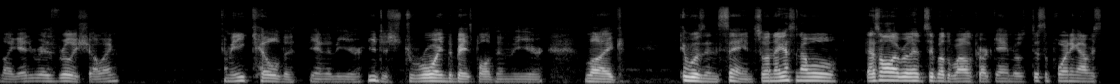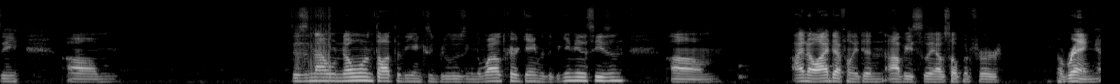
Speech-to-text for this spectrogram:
like it is really showing. I mean, he killed it at the end of the year. He destroyed the baseball at the end of the year, like it was insane. So, and I guess now we'll that's all I really had to say about the wild card game. It was disappointing, obviously. Um, this is now no one thought that the Yankees would be losing the wild card game at the beginning of the season. Um, I know I definitely didn't. Obviously, I was hoping for a ring,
